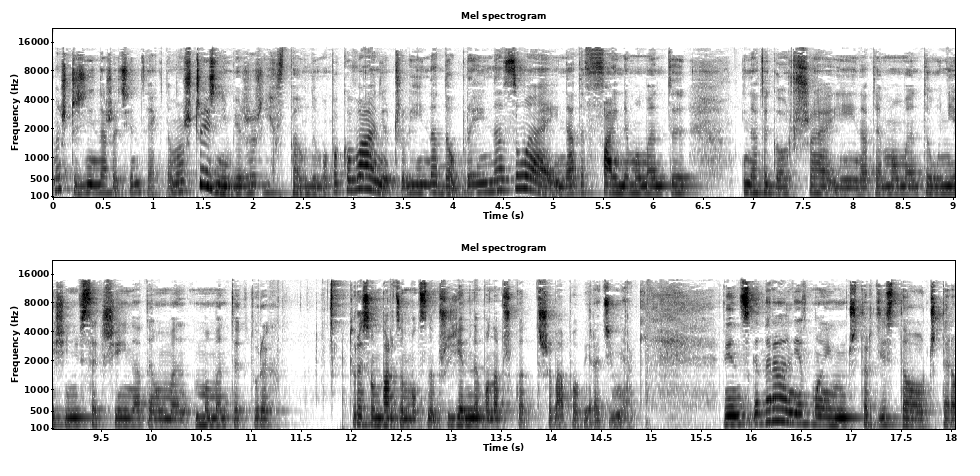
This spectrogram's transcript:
mężczyźni na życie, to jak to mężczyźni, bierzesz ich w pełnym opakowaniu, czyli na dobre, i na złe, i na te fajne momenty, i na te gorsze, i na te momenty uniesień w seksie, i na te momenty, których, które są bardzo mocno przyziemne, bo na przykład trzeba pobierać ziemniaki. Więc generalnie w moim 44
